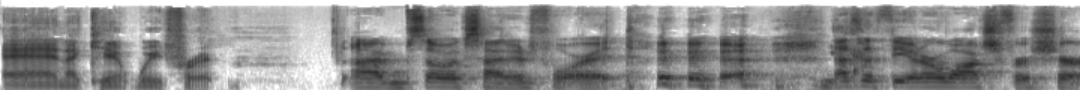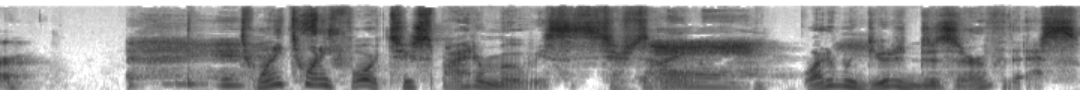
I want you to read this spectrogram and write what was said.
and i can't wait for it I'm so excited for it. That's a theater watch for sure. 2024 two spider movies it's just like what did we do to deserve this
